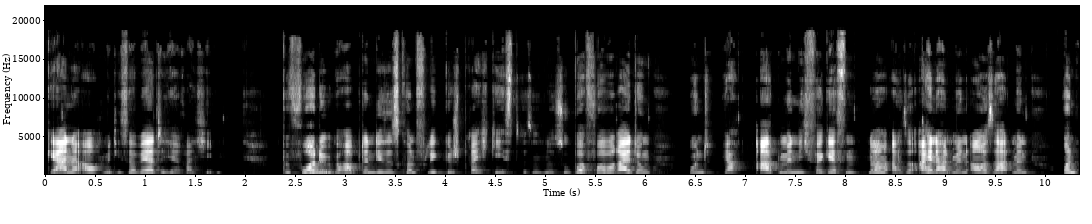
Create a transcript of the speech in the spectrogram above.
gerne auch mit dieser Wertehierarchie. Bevor du überhaupt in dieses Konfliktgespräch gehst, das ist eine super Vorbereitung und ja, atmen nicht vergessen, ne? Also einatmen, ausatmen und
